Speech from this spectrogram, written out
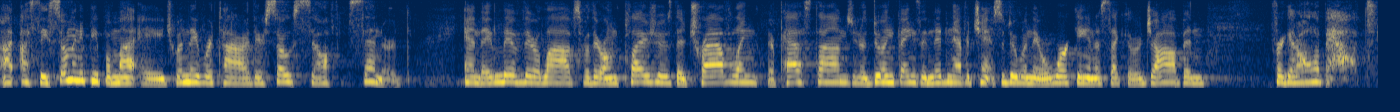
I, I see so many people my age, when they retire, they're so self centered and they live their lives for their own pleasures. They're traveling, their pastimes, you know, doing things they didn't have a chance to do when they were working in a secular job and forget all about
